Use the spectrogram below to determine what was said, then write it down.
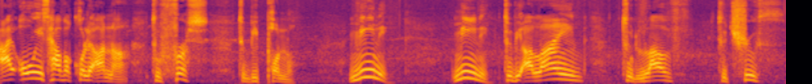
I always have a kuleana to first to be pono, meaning, meaning to be aligned to love, to truth,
